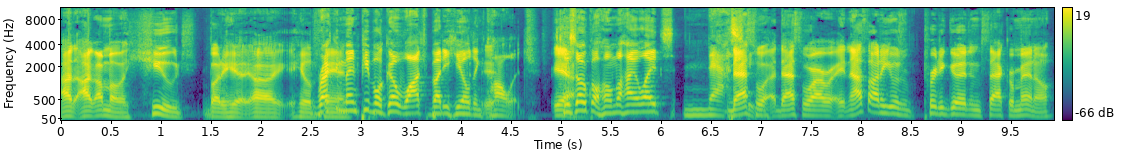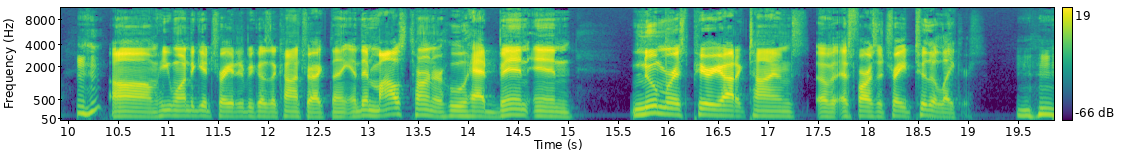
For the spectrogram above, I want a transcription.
I, I, I'm a huge Buddy Hield, uh, Hield fan. Recommend people go watch Buddy Hield in college. Yeah. His Oklahoma highlights, nasty. That's what. That's where I. And I thought he was pretty good in Sacramento. Mm-hmm. Um, he wanted to get traded because of the contract thing, and then Myles Turner, who had been in numerous periodic times of as far as a trade to the Lakers. Mm-hmm.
